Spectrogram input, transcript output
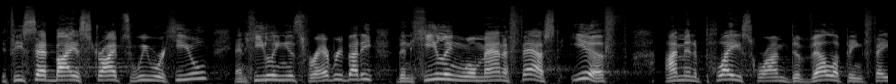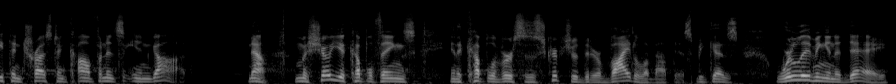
If he said by his stripes we were healed and healing is for everybody, then healing will manifest if I'm in a place where I'm developing faith and trust and confidence in God. Now, I'm going to show you a couple things in a couple of verses of Scripture that are vital about this because we're living in a day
